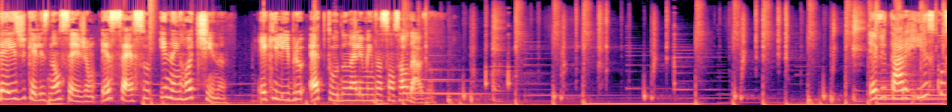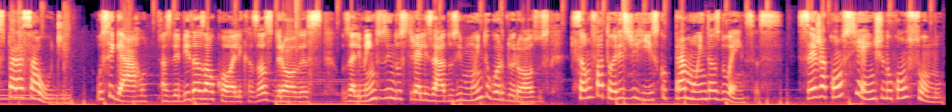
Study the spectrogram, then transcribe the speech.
desde que eles não sejam excesso e nem rotina. Equilíbrio é tudo na alimentação saudável. Evitar riscos para a saúde. O cigarro, as bebidas alcoólicas, as drogas, os alimentos industrializados e muito gordurosos são fatores de risco para muitas doenças. Seja consciente no consumo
